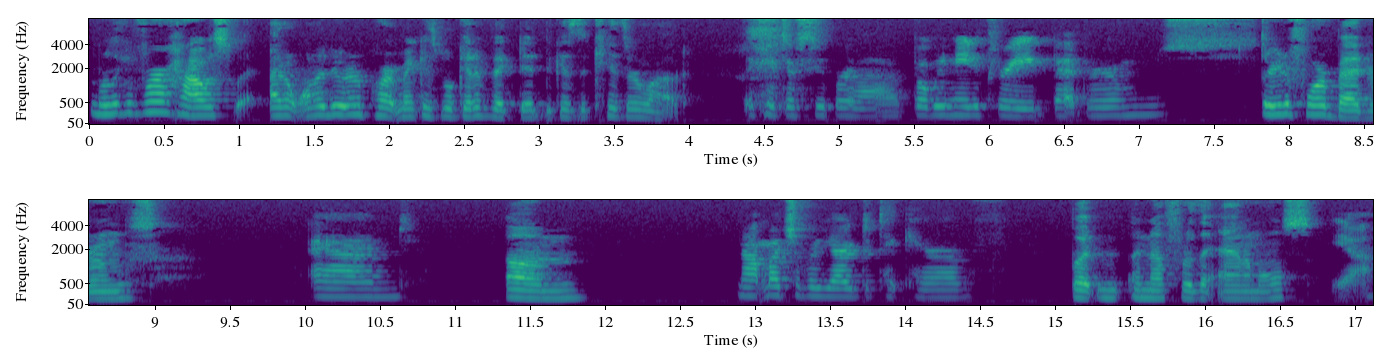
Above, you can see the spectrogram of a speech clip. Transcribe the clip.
we're looking for a house. but I don't want to do an apartment because we'll get evicted because the kids are loud. The kids are super loud, but we need three bedrooms Three to four bedrooms. and Um, not much of a yard to take care of. but enough for the animals. Yeah.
